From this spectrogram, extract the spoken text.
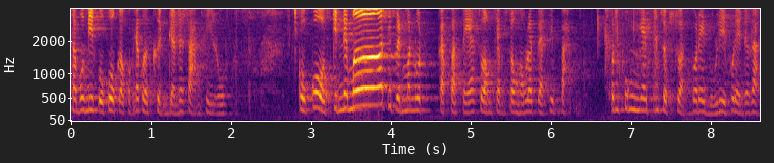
ถ้าบ่มีโกโก้กับกาแฟข่อยขึ้นเดือนละสามสี่โลโกโก้กินได้เมื่อที่เป็นมนุษย์กับกาแฟซองแจมซองของร้อยแปดสิบบาทคนพุ่งใหญ่พุ่งสดสดบ่ได้บุหรี่ผู้ใดเด้อค่ะ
